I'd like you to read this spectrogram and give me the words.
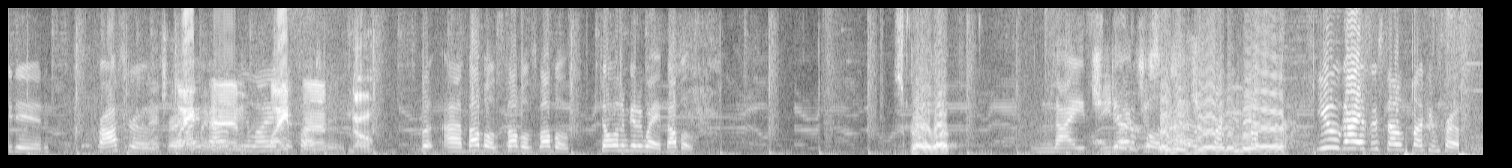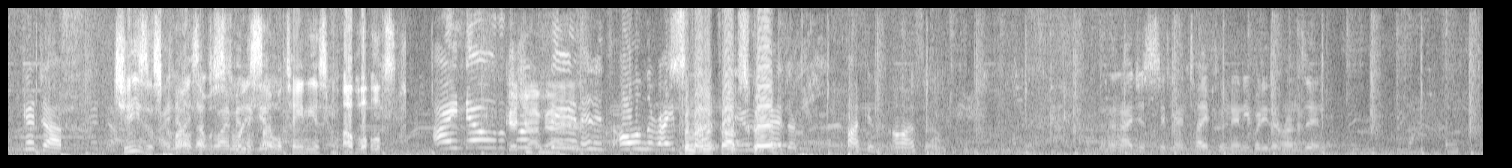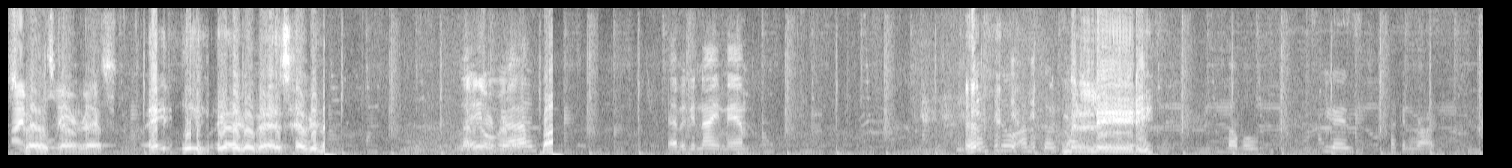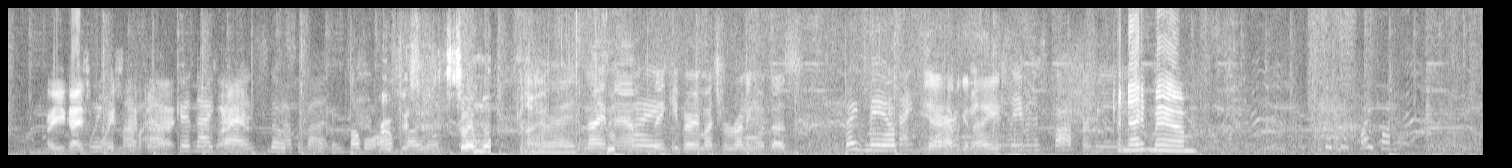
We did Crossroads. Can I try right my down bam? the alliance Wipe at them. No. Bu- uh, bubbles, bubbles, bubbles. Don't let him get away. Bubbles. Scroll up. Nice. Beautiful. just- There's a druid in the air. You guys are so fucking pro. Good job. Jesus I know, Christ, that was why I'm in three the guild. simultaneous bubbles. I know the Good fuck job, guys. saying, and it's all in the right Somebody pop too. skull. You guys are fucking awesome. And then I just sit here and typhoon anybody that runs in. I'm Scroll down, guys. I hate to leave, but I gotta go, guys. Have a good night. Later, go, man. Bye. Have a good night, ma'am. I'm still, I'm so My sorry. lady. Bubbles. You guys fucking rock. Are you guys Wicked moist after that? Good night, guys. That was Have fun. fucking bubble Rufus all-starness. is. So much. Good night. Good night, ma'am. Thank you very much for running with us. Thanks, ma'am. Good night, Yeah, have a good Thanks night. for saving a spot for me. Good night, ma'am. Bye, bye.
